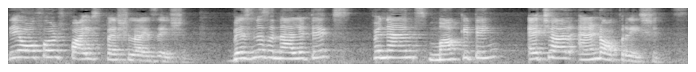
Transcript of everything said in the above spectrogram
They offer five specializations. Business analytics, finance, marketing, HR, and operations.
